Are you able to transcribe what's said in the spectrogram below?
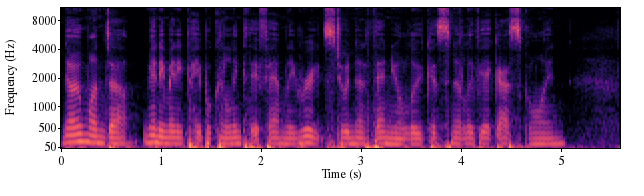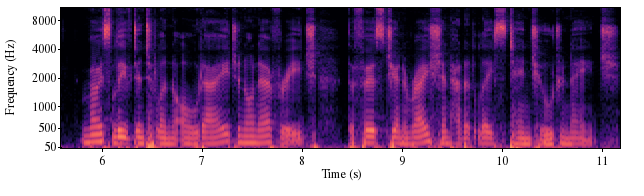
No wonder many, many people can link their family roots to Nathaniel Lucas and Olivia Gascoigne. Most lived until an old age, and on average, the first generation had at least 10 children each.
